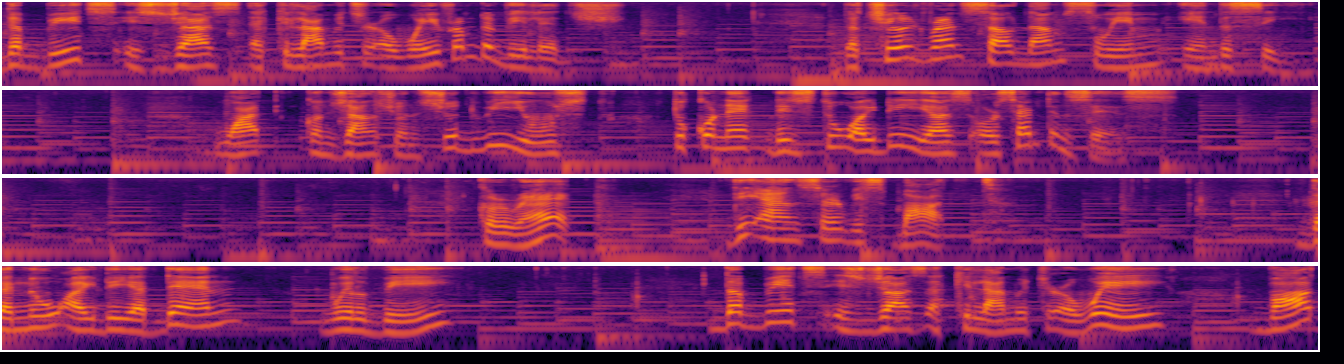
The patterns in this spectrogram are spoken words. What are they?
the beach is just a kilometer away from the village. The children seldom swim in the sea. What conjunction should we use to connect these two ideas or sentences? Correct. The answer is but. The new idea then will be the beach is just a kilometer away, but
